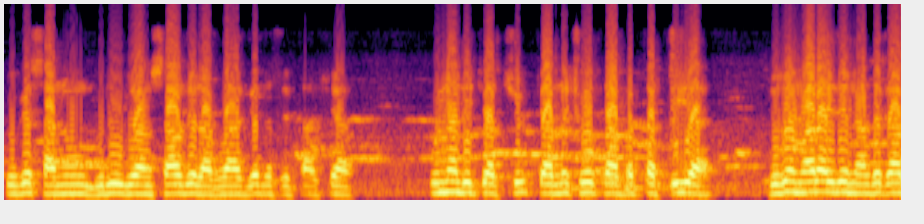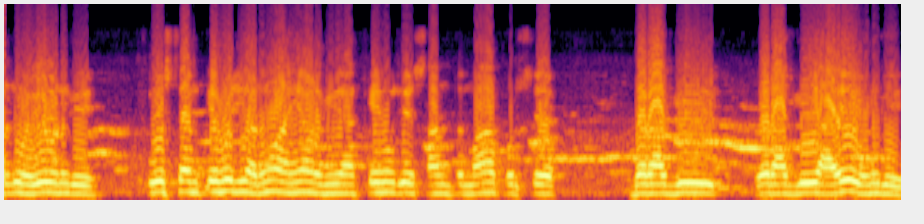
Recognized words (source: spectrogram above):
ਕਿਉਂਕਿ ਸਾਨੂੰ ਗੁਰੂ ਗ੍ਰੰਥ ਸਾਹਿਬ ਦੇ ਲਗਵਾ ਕੇ ਦਸੇ ਪਾਤਸ਼ਾਹ, ਉਹਨਾਂ ਦੀ ਚਰਚ ਚਰਨ ਛੋਹ ਪ੍ਰਾਪਤ ਧਰਤੀ ਹੈ। ਜਦੋਂ ਮਹਾਰਾਜ ਦੇ ਆਨੰਦ ਕਾਰਜ ਹੋਏ ਹੋਣਗੇ, ਉਸ ਟਾਈਮ ਕਿਹੋ ਜਿਹੀਆਂ ਰੂਹਾਂ ਆਈਆਂ ਹੋਣਗੀਆਂ, ਕਿਹੋ ਜਿਹੇ ਸੰਤ ਮਹਾਂਪੁਰਸ਼ ਵੈਰਾਗੀ ਵੈਰਾਗੀ ਆਏ ਹੋਣਗੇ,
